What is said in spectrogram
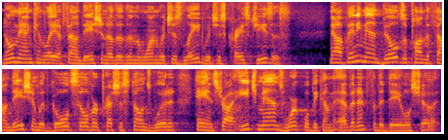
No man can lay a foundation other than the one which is laid, which is Christ Jesus. Now, if any man builds upon the foundation with gold, silver, precious stones, wood, hay, and straw, each man's work will become evident, for the day will show it.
